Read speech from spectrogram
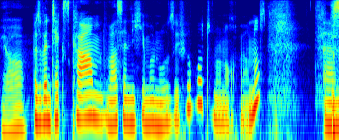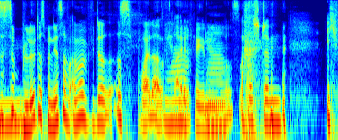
Ja. Also wenn Text kam, war es ja nicht immer nur Sephiroth, sondern auch wer anders. Das ist so Ähm, blöd, dass man jetzt auf einmal wieder spoilerfrei ja, reden ja, muss. Das stimmt. ich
